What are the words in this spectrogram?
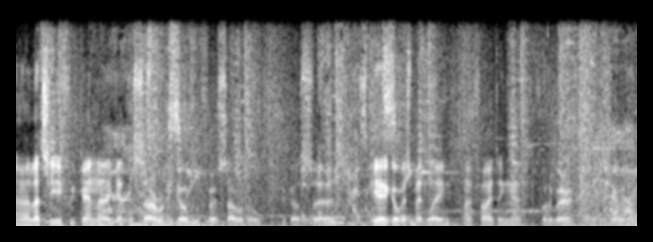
Uh, let's see if we can uh, get the star and go for first tower gold because uh, enemy has been Diego is mid lane. I'm fighting uh, for the bear. An ally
